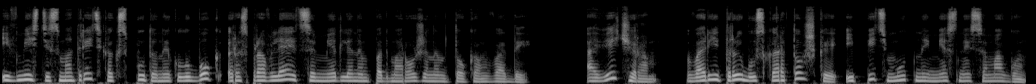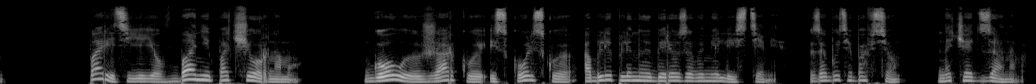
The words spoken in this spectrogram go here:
и вместе смотреть, как спутанный клубок расправляется медленным подмороженным током воды. А вечером варить рыбу с картошкой и пить мутный местный самогон. Парить ее в бане по-черному. Голую, жаркую и скользкую, облепленную березовыми листьями. Забыть обо всем. Начать заново.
